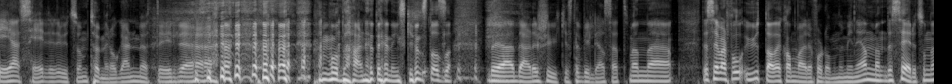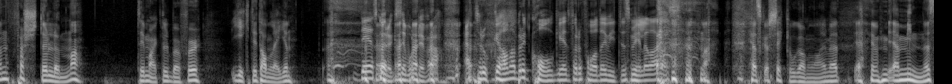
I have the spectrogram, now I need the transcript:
Det ser ut som tømmerhoggeren møter eh, moderne treningskunst, altså. Det det, er det sjukeste bildet jeg har sett. Men det ser i hvert fall ut, da, det kan være fordommene mine igjen, men det ser ut som den første lønna til Michael Buffer gikk til tannlegen. Det skal du ikke se bort ifra. Jeg tror ikke han har brukt Colgate for å få det hvite smilet der. Altså. Jeg skal sjekke hvor gammel han er, men jeg, jeg, jeg, minnes,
